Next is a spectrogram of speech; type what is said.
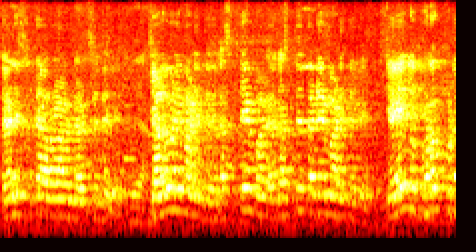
ಧರಣಿ ನಡೆಸಿದ್ದೇವೆ. ಚಳವಳಿ ಮಾಡಿದ್ದೇವೆ. ರಸ್ತೆ ರಸ್ತೆ ತಡೆ ಮಾಡಿದ್ದೇವೆ. ಜೈಲು ಹೊರಗೆ ಕೂಡ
